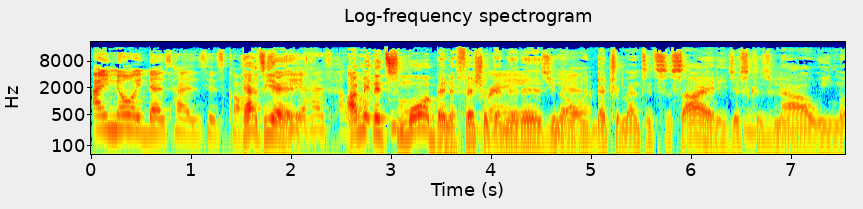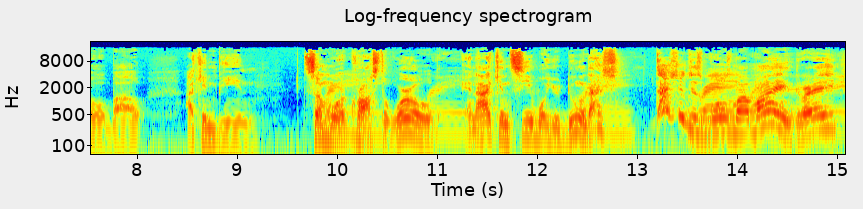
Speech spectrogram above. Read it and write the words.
I know it does has his cons. Has, yeah, It has I mean, it's more beneficial than it is you know, yeah. Mm-hmm. detrimental to society. Just because now we know about, I can be in somewhere Right, across the world right. and I can see what you're doing. That's that shit just Right, blows my right, mind, right, right? right,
